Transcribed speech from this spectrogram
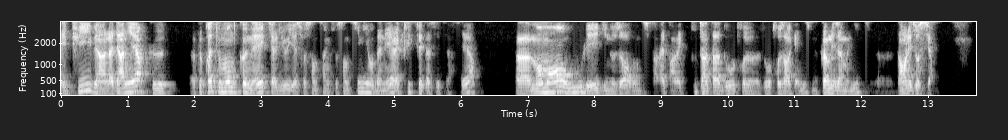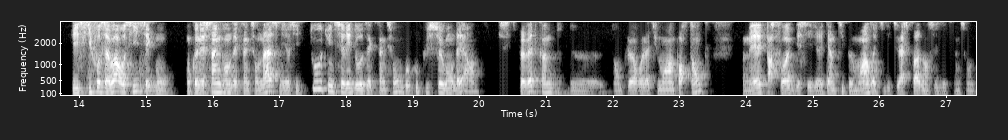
Et puis, ben, la dernière que à peu près tout le monde connaît, qui a lieu il y a 65-66 millions d'années, la crise Crétacé-Tertiaire, euh, moment où les dinosaures vont disparaître avec tout un tas d'autres autres organismes, comme les ammonites, dans les océans. Puis ce qu'il faut savoir aussi, c'est que bon, on connaît cinq grandes extinctions de masse, mais il y a aussi toute une série d'autres extinctions, beaucoup plus secondaires, hein, qui peuvent être quand même d'ampleur relativement importante, mais parfois avec des sévérités un petit peu moindres et qui ne classent pas dans ces extinctions.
